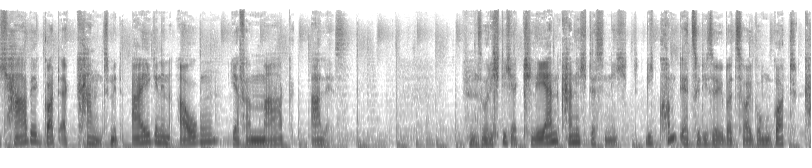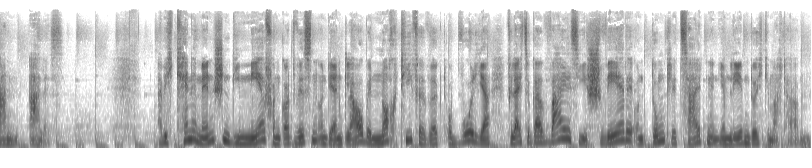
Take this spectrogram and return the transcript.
ich habe Gott erkannt mit eigenen Augen, er vermag alles. Hm, so richtig erklären kann ich das nicht. Wie kommt er zu dieser Überzeugung, Gott kann alles? Aber ich kenne Menschen, die mehr von Gott wissen und deren Glaube noch tiefer wirkt, obwohl ja, vielleicht sogar weil sie schwere und dunkle Zeiten in ihrem Leben durchgemacht haben.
